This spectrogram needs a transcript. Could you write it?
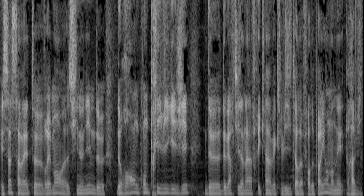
Et ça, ça va être euh, vraiment synonyme de, de rencontre privilégiée de, de l'artisanat africain avec les visiteurs de la foire de Paris. On en est ravis.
